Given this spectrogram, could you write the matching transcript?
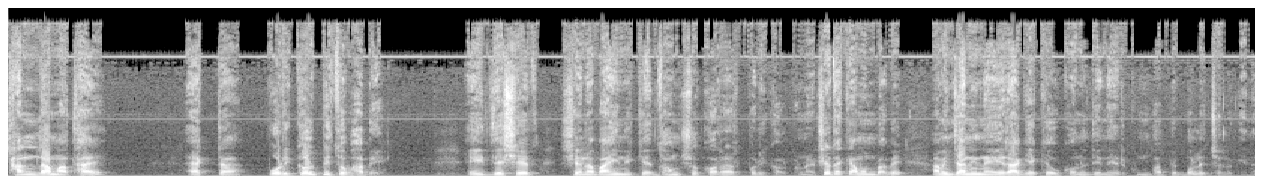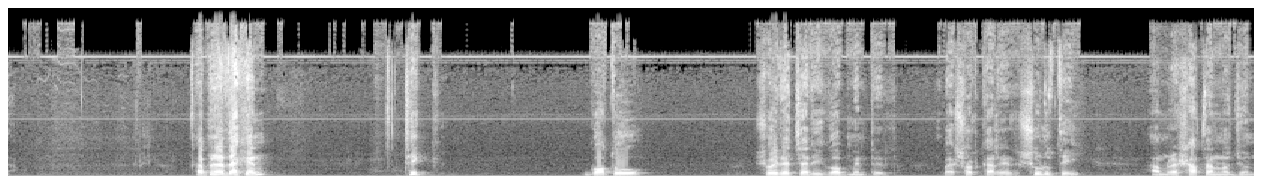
ঠান্ডা মাথায় একটা পরিকল্পিতভাবে এই দেশের সেনাবাহিনীকে ধ্বংস করার পরিকল্পনা। সেটা কেমনভাবে? আমি জানি না এর আগে কেউ কোনোদিন এরকমভাবে বলেছিল কিনা। আপনারা দেখেন ঠিক গত স্বৈরাচারী গভর্নমেন্টের বা সরকারের শুরুতেই আমরা সাতান্ন জন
